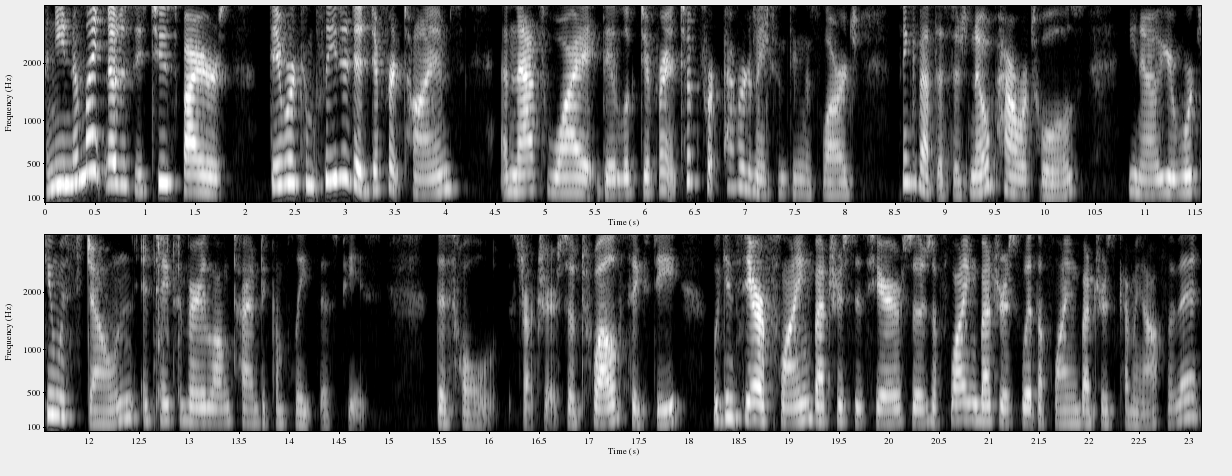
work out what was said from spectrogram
And you might notice these two spires they were completed at different times, and that's why they look different. It took forever to make something this large. Think about this there's no power tools. You know, you're working with stone. It takes a very long time to complete this piece, this whole structure. So 1260. We can see our flying buttresses here. So there's a flying buttress with a flying buttress coming off of it.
